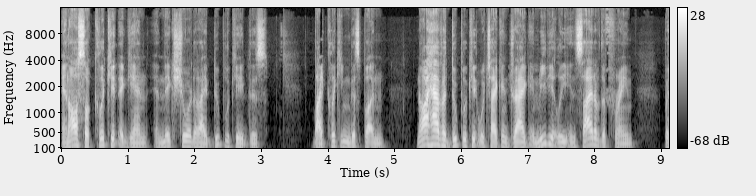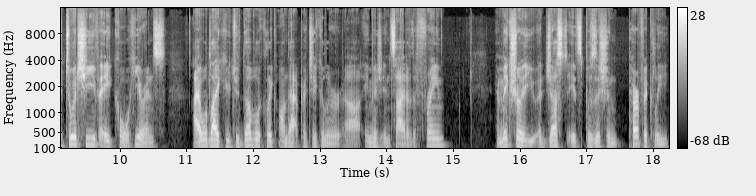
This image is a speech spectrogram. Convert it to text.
and also click it again and make sure that I duplicate this by clicking this button. Now I have a duplicate which I can drag immediately inside of the frame, but to achieve a coherence, I would like you to double click on that particular uh, image inside of the frame and make sure that you adjust its position perfectly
